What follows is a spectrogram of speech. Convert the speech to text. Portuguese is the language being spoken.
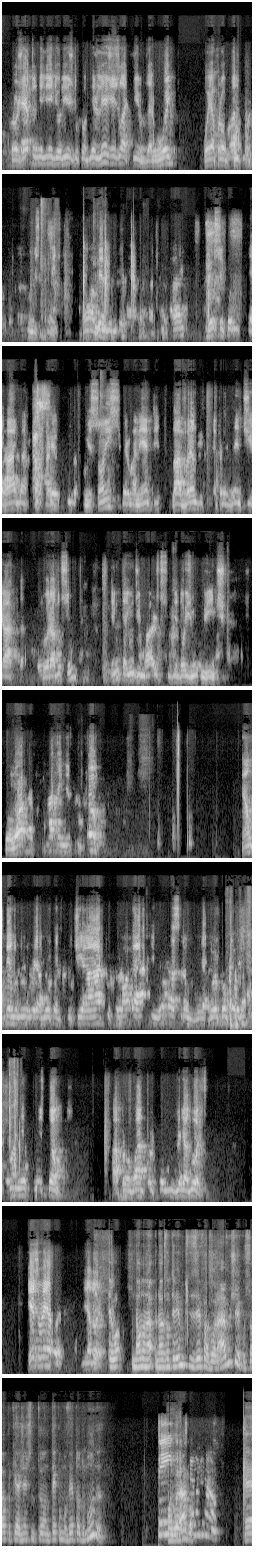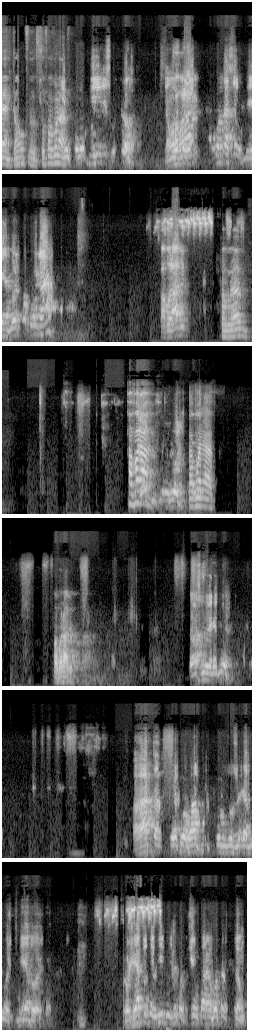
O projeto de lei de origem do Poder Legislativo 08 foi aprovado por todas as comissões. Não havendo se for encerrada a reunião das comissões permanentes, lavrando a presente ata. Dourado Sul, 31 de março de 2020. Coloca a ata em discussão. Não tendo nenhum vereador para discutir a ata, coloca a ata em votação. O vereador concordar com a minha comissão. Aprovado por todos os vereadores. Isso, vereador. Vereador. Eu, não, não, nós não teríamos que dizer favorável, Chico, só porque a gente não, não tem como ver todo mundo? Sim, Favorável? fenomenal. É, então eu sou favorável. Eu coloquei em discussão. Então, Favorável. votação. Vereador concordar, Favorável? Favorável. Favorável. Favorável. Favorável. Próximo vereador. A ata foi aprovada por todos os vereadores. vereadores. Projeto de lei do Executivo para votação.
